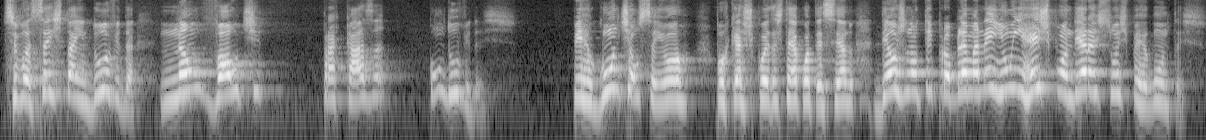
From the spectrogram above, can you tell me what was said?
Se você está em dúvida, não volte para casa com dúvidas. Pergunte ao Senhor, porque as coisas têm acontecendo. Deus não tem problema nenhum em responder às suas perguntas.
